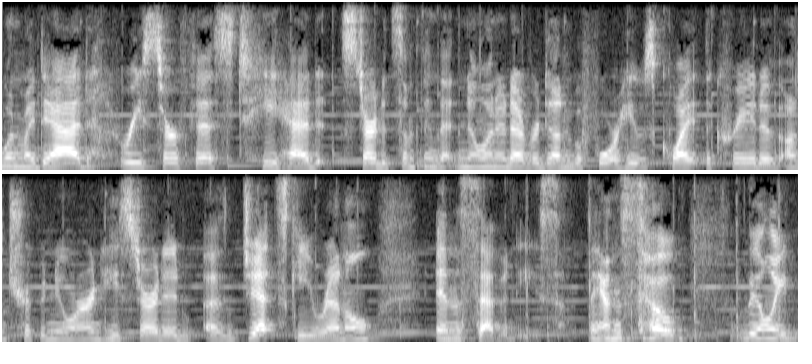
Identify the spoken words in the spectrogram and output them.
When my dad resurfaced, he had started something that no one had ever done before. He was quite the creative entrepreneur, and he started a jet ski rental in the 70s. And so the only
